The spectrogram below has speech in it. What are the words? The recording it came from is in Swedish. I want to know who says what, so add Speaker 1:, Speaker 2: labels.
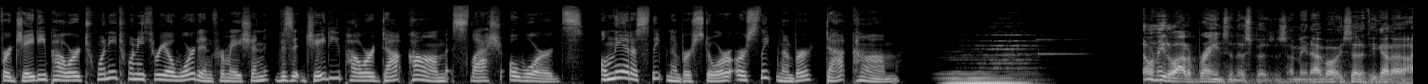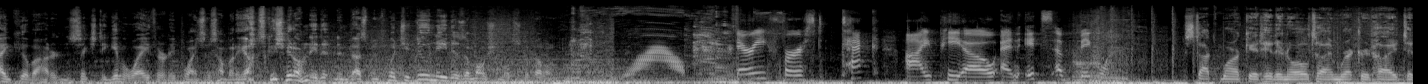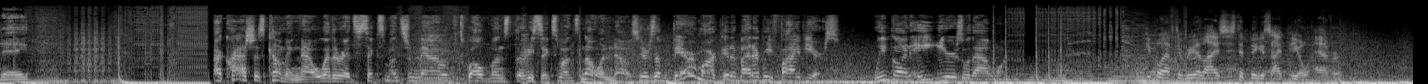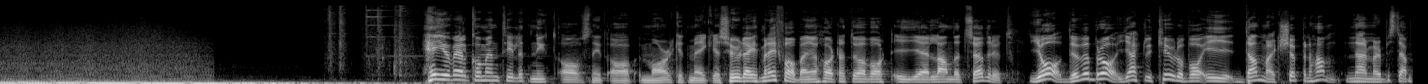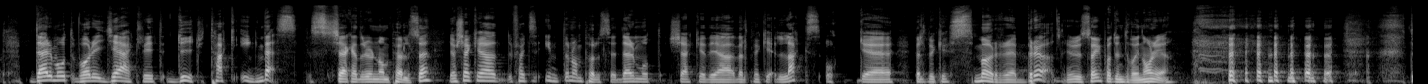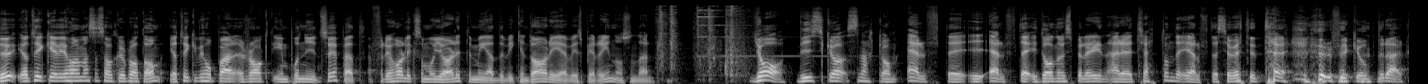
Speaker 1: For JD Power 2023 award information, visit jdpower.com/awards. Only at a Sleep Number store or sleepnumber.com.
Speaker 2: I don't need a lot of brains in this business. I mean, I've always said if you got an IQ of 160, give away 30 points to somebody else because you don't need it in investments. What you do need is emotional stability.
Speaker 3: Wow. Very first tech IPO, and it's a big one.
Speaker 4: Stock market hit an all-time record high today.
Speaker 5: A crash is coming now, whether it's six months from now, 12 months, 36 months, no one knows. There's a bear market about every five years. We've gone eight years without one.
Speaker 6: People have to realize this is the biggest IPO ever.
Speaker 7: Hej och välkommen till ett nytt avsnitt av Market Makers. Hur är läget med dig Fabian? Jag har hört att du har varit i eh, landet söderut.
Speaker 8: Ja, det var bra. Jäkligt kul att vara i Danmark, Köpenhamn närmare bestämt. Däremot var det jäkligt dyrt, tack Ingves.
Speaker 7: Käkade du någon pölse?
Speaker 8: Jag käkade faktiskt inte någon pölse, däremot käkade jag väldigt mycket lax och mycket, väldigt mycket smörrebröd.
Speaker 7: Är du säker på att du inte var i Norge? du, jag tycker vi har en massa saker att prata om. Jag tycker vi hoppar rakt in på nyhetssvepet, för det har liksom att göra lite med vilken dag det är vi spelar in och sånt där.
Speaker 8: Ja, vi ska snacka om elfte i elfte. Idag när vi spelar in är det trettonde i elfte, så jag vet inte hur du fick ihop det där.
